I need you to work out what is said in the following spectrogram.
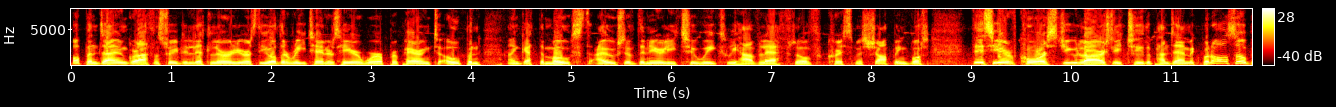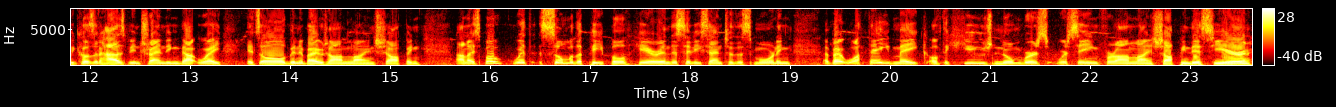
up and down Grafton Street a little earlier as the other retailers here were preparing to open and get the most out of the nearly two weeks we have left of Christmas shopping. But this year, of course, due largely to the pandemic, but also because it has been trending that way, it's all been about online shopping. And I spoke with some of the people here in the city centre this morning about what they make of the huge numbers we're seeing for online shopping this year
